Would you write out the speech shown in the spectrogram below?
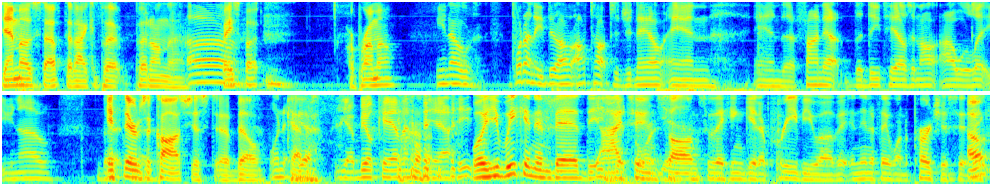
demo stuff that I could put put on the Uh, Facebook or promo? you know what I need to do. I'll, I'll talk to Janelle and and uh, find out the details, and I'll, I will let you know. But, if there's uh, a cost, just uh, Bill when- Kevin. Yeah. yeah, Bill Kevin, yeah, he, Well, you, we can embed the He's good for iTunes it, yeah. song so they can get a preview of it, and then if they want to purchase it, they Okay,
